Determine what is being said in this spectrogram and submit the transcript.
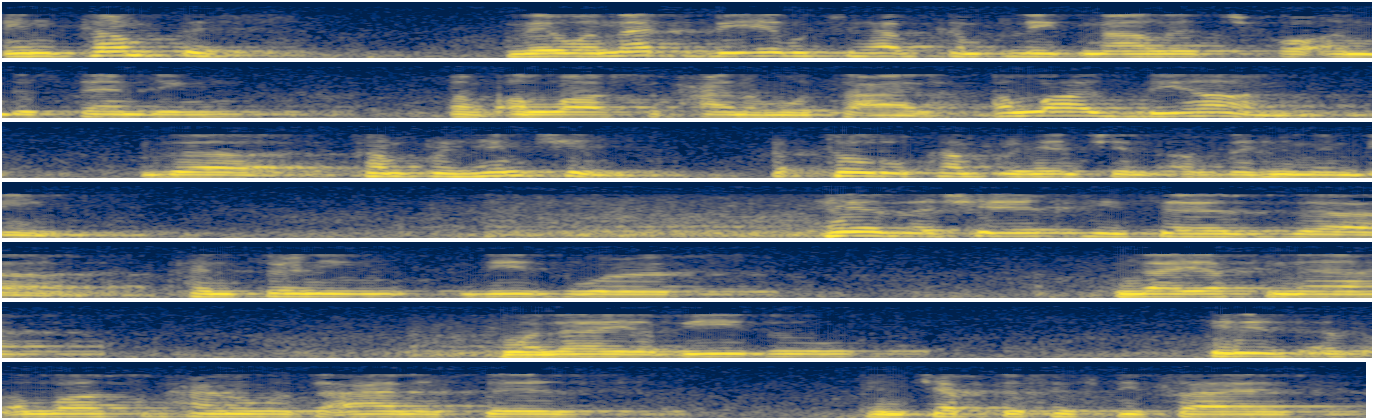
encompass, they will not be able to have complete knowledge or understanding of Allah subhanahu wa ta'ala. Allah is beyond the comprehension, total comprehension of the human being. Here the Shaykh, he says uh, concerning these words, لا يفنى ولا يبيد It is as Allah subhanahu wa ta'ala says in chapter 55,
